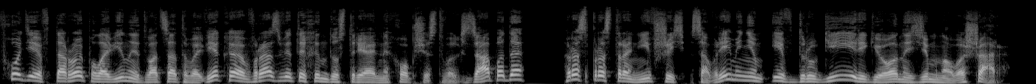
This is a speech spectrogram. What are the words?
в ходе второй половины XX века в развитых индустриальных обществах Запада распространившись со временем и в другие регионы земного шара.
